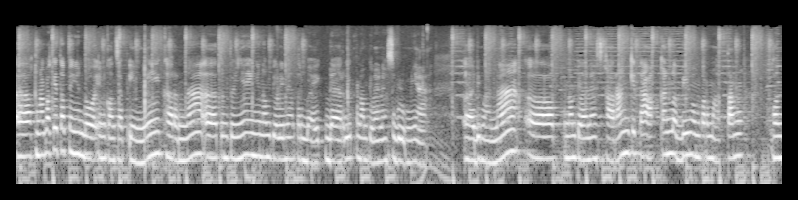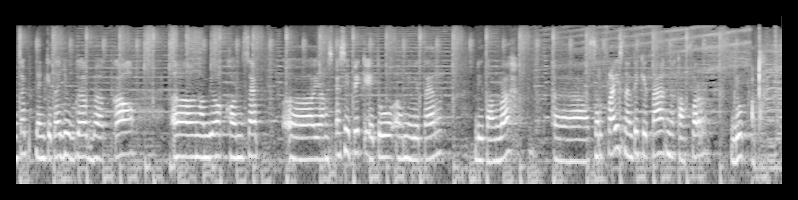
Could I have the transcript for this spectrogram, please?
Uh, kenapa kita pengen bawain konsep ini? Karena uh, tentunya ingin nampilin yang terbaik dari penampilan yang sebelumnya. Uh, di mana uh, penampilan yang sekarang kita akan lebih mempermatang konsep dan kita juga bakal uh, ngambil konsep uh, yang spesifik yaitu uh, militer ditambah uh, surprise nanti kita ngecover grup apa.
